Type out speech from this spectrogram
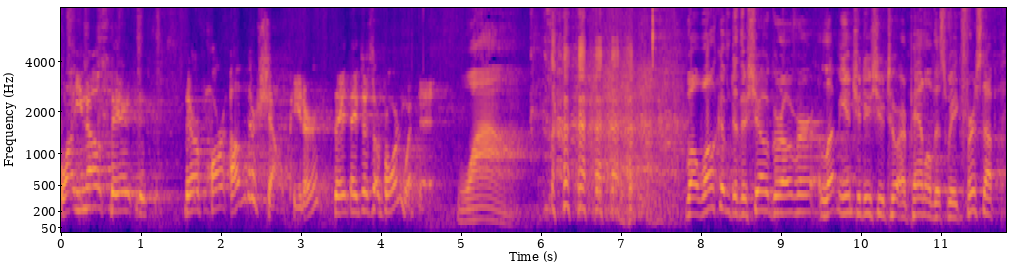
well, you know, they're, they're a part of their shell, Peter. They, they just are born with it. Wow. Well, welcome to the show, Grover. Let me introduce you to our panel this week. First up,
